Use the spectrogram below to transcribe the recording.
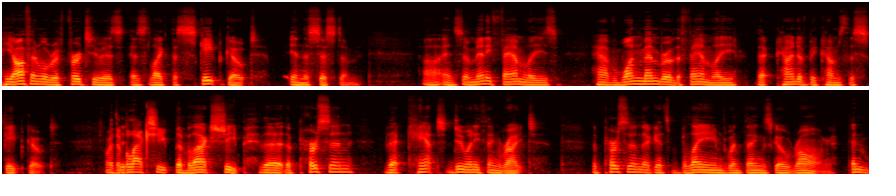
he often will refer to as, as like the scapegoat in the system. Uh, and so many families have one member of the family that kind of becomes the scapegoat. Or the, the black sheep. The black sheep, the, the person that can't do anything right the person that gets blamed when things go wrong. And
